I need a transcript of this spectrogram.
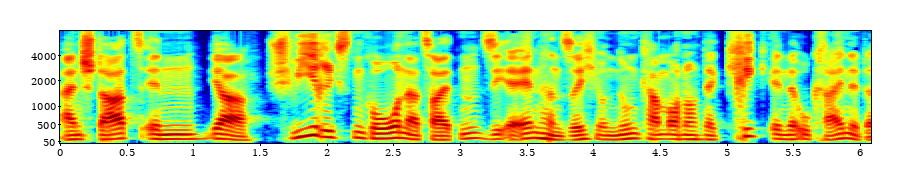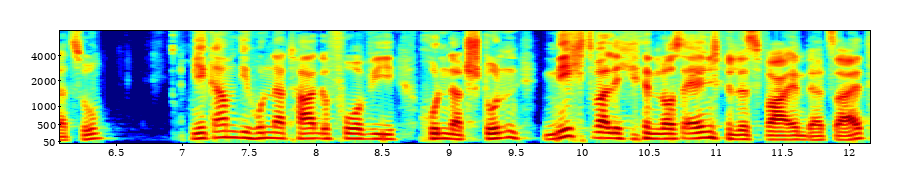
Ein Start in ja schwierigsten Corona-Zeiten. Sie erinnern sich und nun kam auch noch der Krieg in der Ukraine dazu. Mir kamen die 100 Tage vor wie 100 Stunden, nicht weil ich in Los Angeles war in der Zeit.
